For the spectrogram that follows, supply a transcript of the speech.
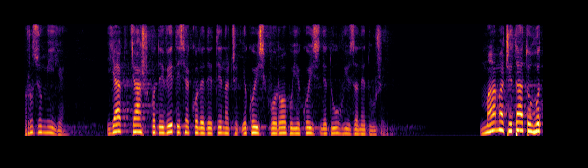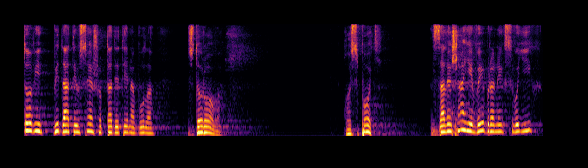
розуміє, як тяжко дивитися, коли дитина якоюсь хворобою, якоюсь недугою занедужує. Мама чи тато готові віддати все, щоб та дитина була здорова. Господь залишає вибраних своїх,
